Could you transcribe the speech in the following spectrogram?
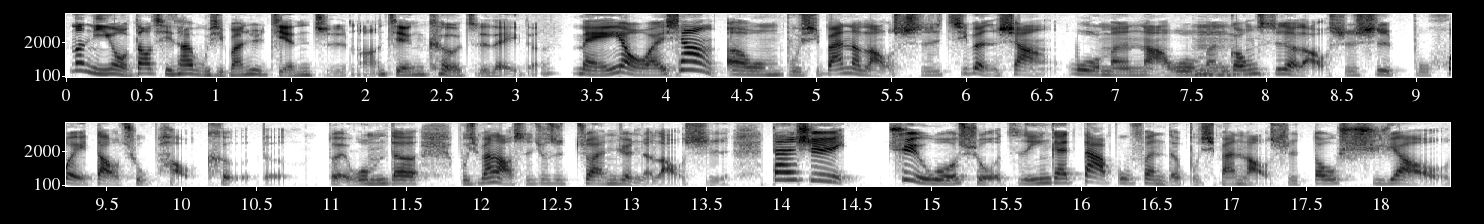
那你有到其他补习班去兼职吗？兼课之类的？没有哎、欸，像呃，我们补习班的老师，基本上我们呐、啊，我们公司的老师是不会到处跑课的。嗯、对，我们的补习班老师就是专任的老师。但是据我所知，应该大部分的补习班老师都需要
